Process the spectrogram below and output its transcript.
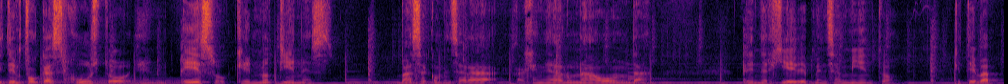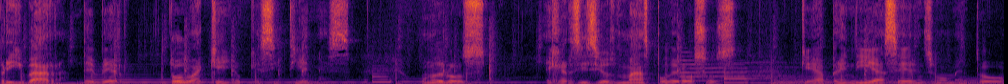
si te enfocas justo en eso que no tienes, vas a comenzar a, generar una onda de energía y de pensamiento que te va a privar de ver todo aquello que sí tienes. Uno de los ejercicios más poderosos que aprendí a hacer en su momento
